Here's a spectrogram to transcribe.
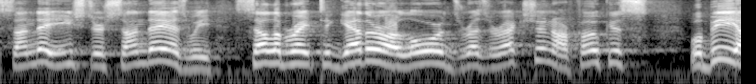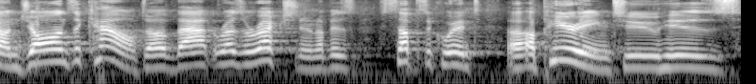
Sunday, Easter Sunday, as we celebrate together our Lord's resurrection, our focus will be on John's account of that resurrection and of his subsequent uh, appearing to his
